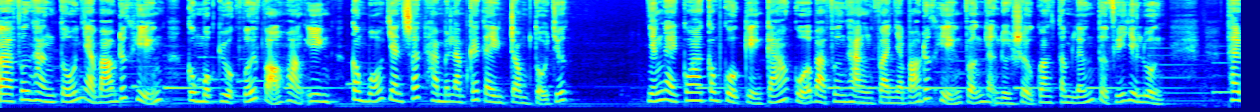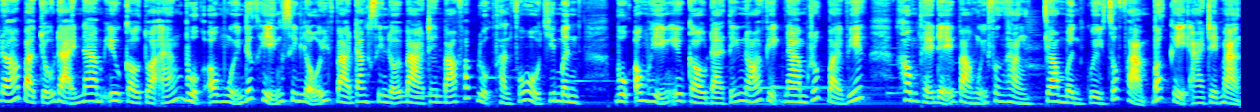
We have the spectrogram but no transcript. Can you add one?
Bà Phương Hằng tố nhà báo Đức Hiển cùng một ruột với Võ Hoàng Yên công bố danh sách 25 cái tên trong tổ chức. Những ngày qua, công cuộc kiện cáo của bà Phương Hằng và nhà báo Đức Hiển vẫn nhận được sự quan tâm lớn từ phía dư luận. Theo đó, bà chủ Đại Nam yêu cầu tòa án buộc ông Nguyễn Đức Hiển xin lỗi và đăng xin lỗi bà trên báo pháp luật thành phố Hồ Chí Minh, buộc ông Hiển yêu cầu Đài Tiếng nói Việt Nam rút bài viết không thể để bà Nguyễn Phương Hằng cho mình quyền xúc phạm bất kỳ ai trên mạng.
